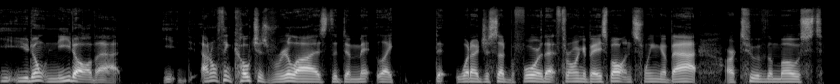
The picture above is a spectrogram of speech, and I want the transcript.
you, don't need all that. I don't think coaches realize the like the, what I just said before that throwing a baseball and swinging a bat are two of the most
